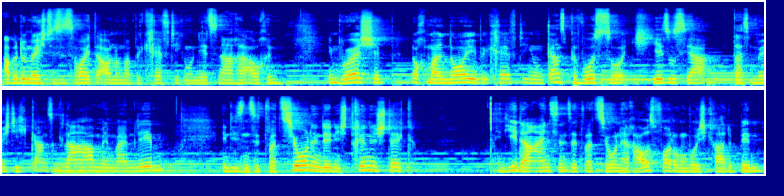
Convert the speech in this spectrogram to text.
aber du möchtest es heute auch nochmal bekräftigen und jetzt nachher auch im, im Worship nochmal neu bekräftigen und ganz bewusst so, ich, Jesus, ja, das möchte ich ganz klar haben in meinem Leben, in diesen Situationen, in denen ich drinnen stecke, in jeder einzelnen Situation, Herausforderung, wo ich gerade bin,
